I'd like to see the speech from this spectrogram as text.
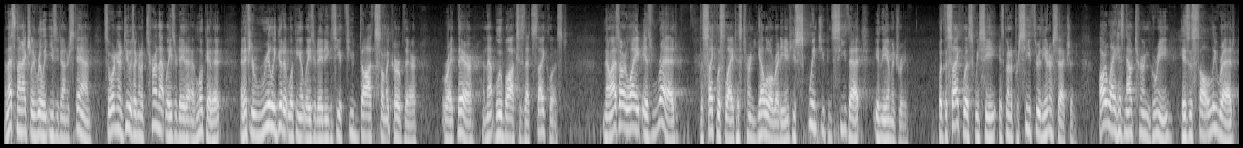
And that's not actually really easy to understand. So, what I'm going to do is I'm going to turn that laser data and look at it. And if you're really good at looking at laser data, you can see a few dots on the curve there, right there, and that blue box is that cyclist. Now, as our light is red, the cyclist light has turned yellow already, and if you squint, you can see that in the imagery. But the cyclist we see is going to proceed through the intersection. Our light has now turned green, his is solidly red,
